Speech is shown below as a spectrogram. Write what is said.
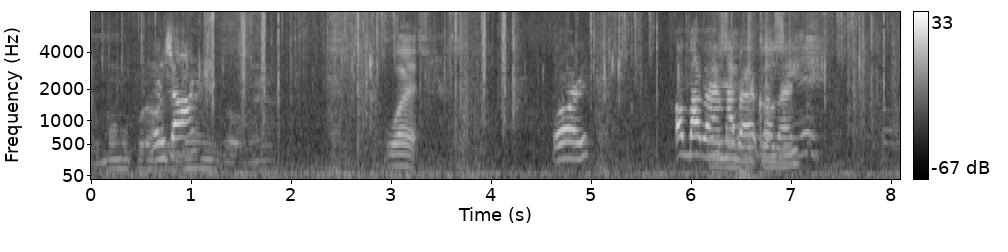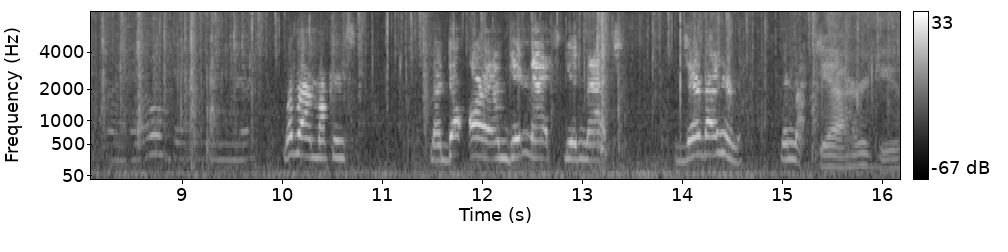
Your mama put out There's your on. games though, man. What? Worry. Oh, my bad, my Uncle bad, my bad. My bad, Marcus. Now, don't, alright, I'm getting matched, getting matched. Does everybody hear me? Then max. Yeah, I heard you.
